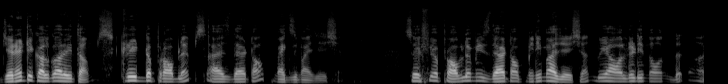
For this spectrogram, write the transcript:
genetic algorithms treat the problems as that of maximization. So if your problem is that of minimization, we have already known uh,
